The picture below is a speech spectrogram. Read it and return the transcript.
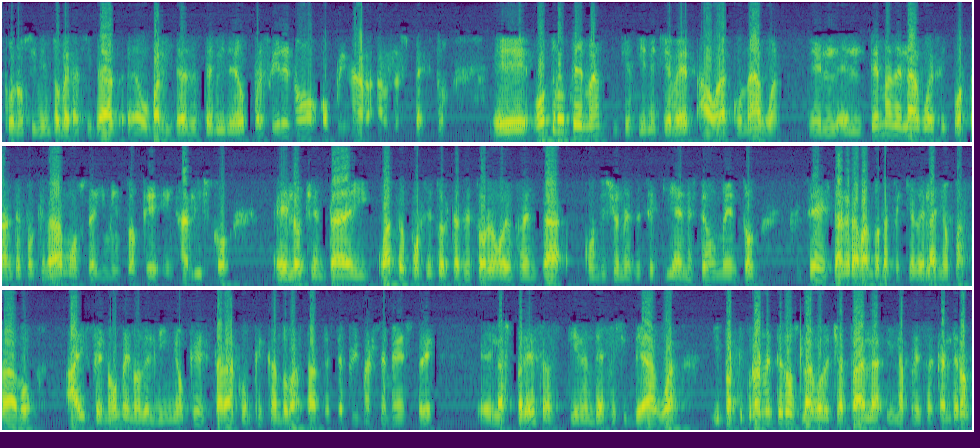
conocimiento, veracidad eh, o validez de este video, prefiere no opinar al respecto. Eh, otro tema que tiene que ver ahora con agua. El, el tema del agua es importante porque dábamos seguimiento que en Jalisco el 84% del territorio enfrenta condiciones de sequía en este momento. Se está grabando la sequía del año pasado. Hay fenómeno del niño que estará complicando bastante este primer semestre. Eh, las presas tienen déficit de agua y particularmente los lagos de Chapala y la presa Calderón.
